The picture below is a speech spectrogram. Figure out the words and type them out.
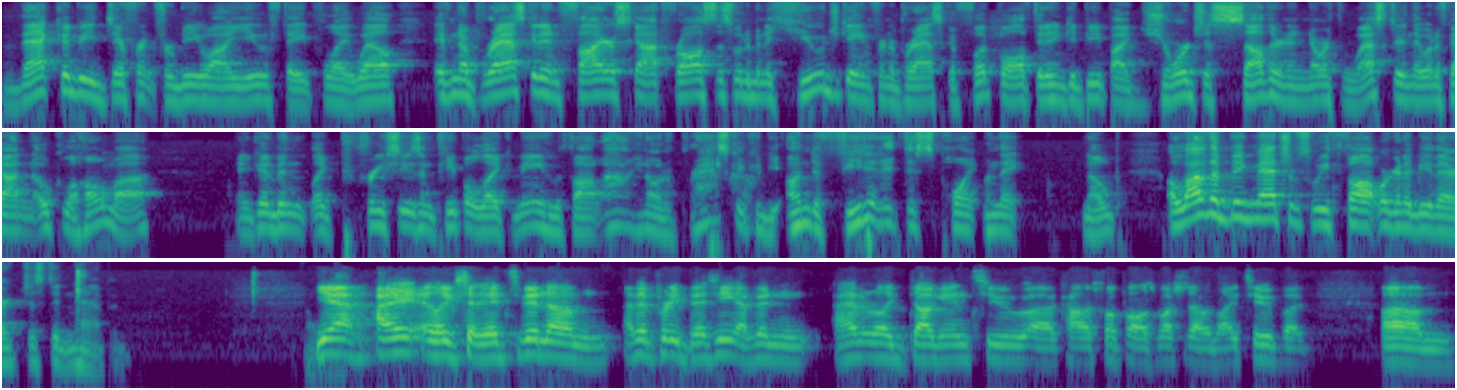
that could be different for BYU if they play well. If Nebraska didn't fire Scott Frost, this would have been a huge game for Nebraska football. If they didn't get beat by Georgia Southern and Northwestern, they would have gotten Oklahoma. And it could have been like preseason people like me who thought, wow, you know, Nebraska could be undefeated at this point when they, nope. A lot of the big matchups we thought were going to be there just didn't happen. Yeah, I like I said, it's been um I've been pretty busy. I've been I haven't really dug into uh, college football as much as I would like to, but um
